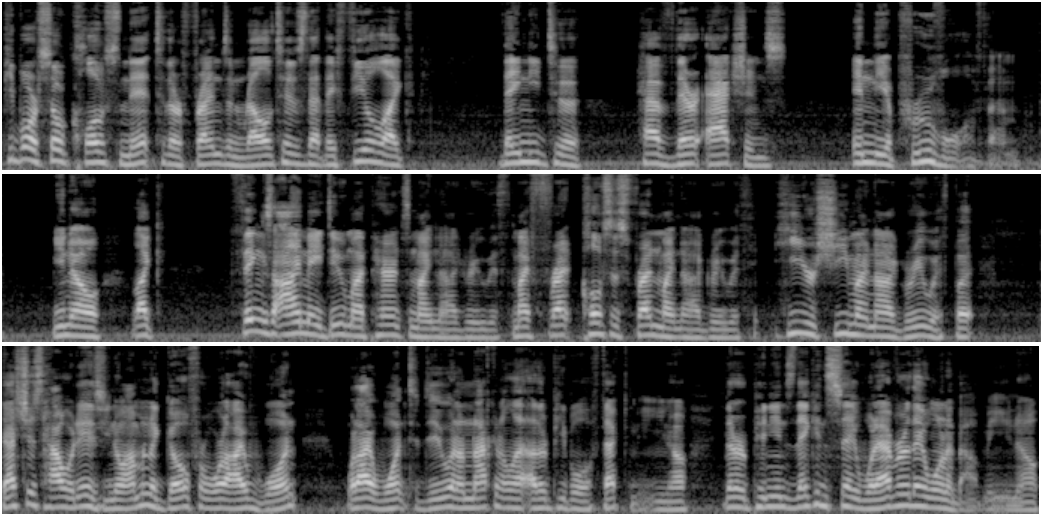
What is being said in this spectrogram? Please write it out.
people are so close knit to their friends and relatives that they feel like they need to have their actions in the approval of them. You know, like things I may do, my parents might not agree with. My friend, closest friend might not agree with. He or she might not agree with. But that's just how it is. You know, I'm gonna go for what I want, what I want to do, and I'm not gonna let other people affect me. You know, their opinions, they can say whatever they want about me. You know,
